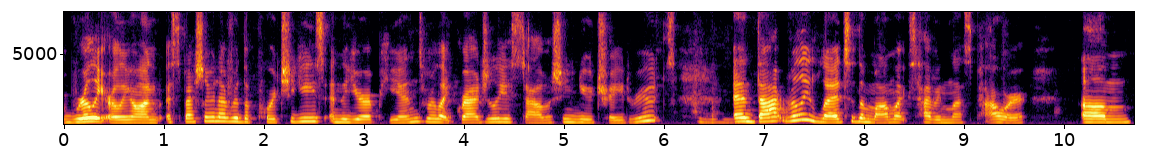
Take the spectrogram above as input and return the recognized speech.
really early on, especially whenever the Portuguese and the Europeans were like gradually establishing new trade routes. Mm-hmm. And that really led to the Mamluks having less power. Um,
